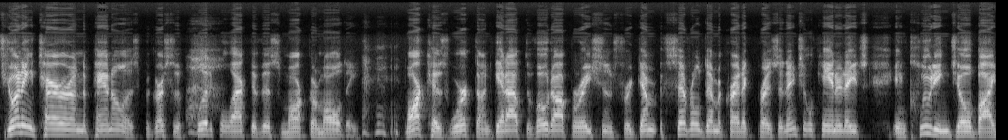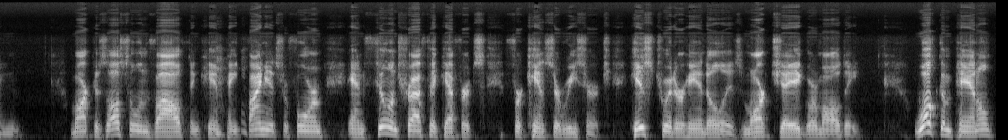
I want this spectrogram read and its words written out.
Joining Tara on the panel is progressive political activist Mark Grimaldi. Mark has worked on get out the vote operations for dem- several Democratic presidential candidates, including Joe Biden. Mark is also involved in campaign finance reform and philanthropic efforts for cancer research. His Twitter handle is Mark J. Grimaldi. Welcome, panel.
